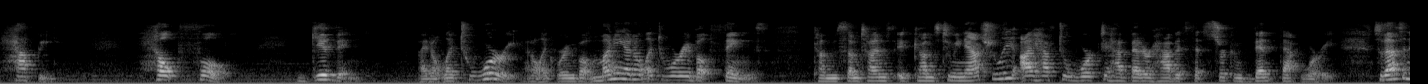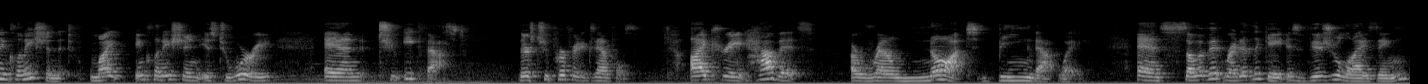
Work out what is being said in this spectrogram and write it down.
happy, helpful, giving, I don't like to worry. I don't like worrying about money. I don't like to worry about things. Comes sometimes it comes to me naturally. I have to work to have better habits that circumvent that worry. So that's an inclination. That my inclination is to worry and to eat fast. There's two perfect examples. I create habits around not being that way. And some of it right at the gate is visualizing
